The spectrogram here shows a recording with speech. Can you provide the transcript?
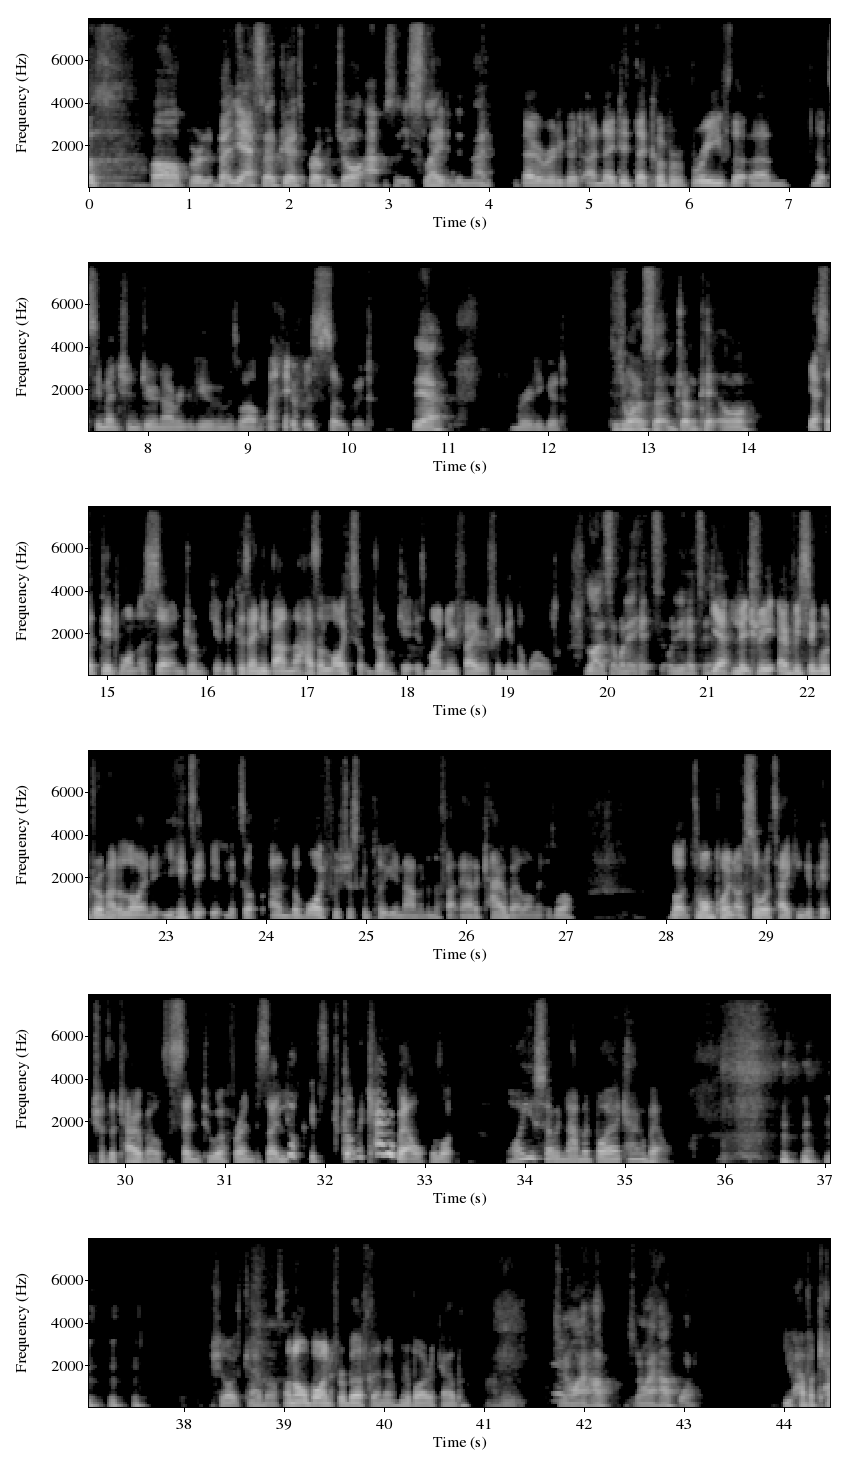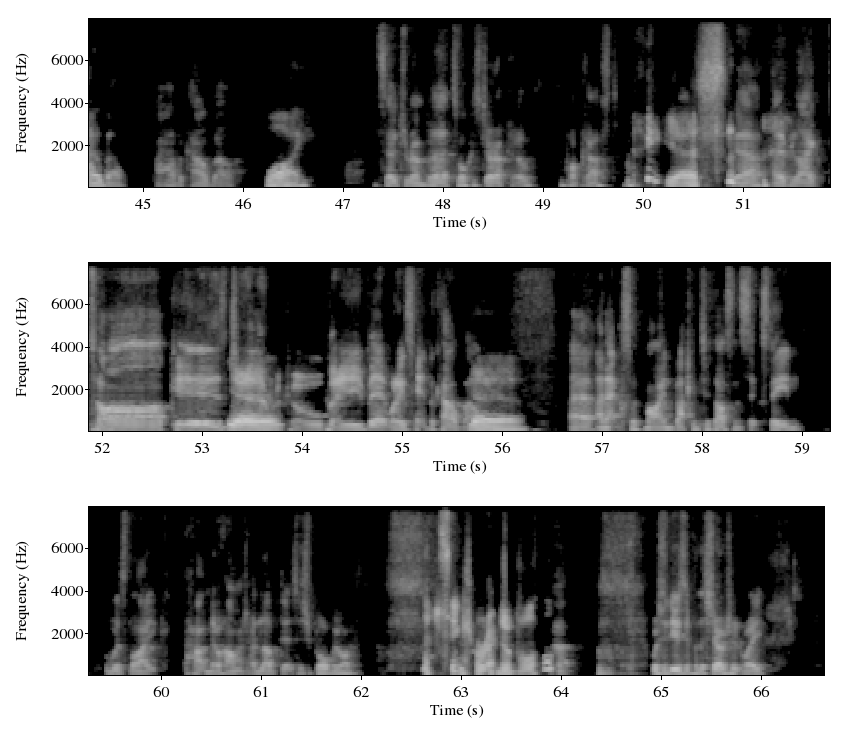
oh, brilliant. But yeah, so good. Broken Jaw absolutely slayed it, didn't they? They were really good, and they did their cover of "Breathe" that um, Nutsy mentioned during our interview with him as well, and it was so good, Yeah. really good. Did you want a certain drum kit or? Yes, I did want a certain drum kit because any band that has a light up drum kit is my new favorite thing in the world. Lights up when it hits it, when you hit it. Yeah, literally every single drum had a light in it. You hit it, it lit up, and the wife was just completely enamored in the fact they had a cowbell on it as well. Like at one point, I saw her taking a picture of the cowbell to send to her friend to say, "Look, it's got a cowbell." I was like, "Why are you so enamored by a cowbell?" She likes cowbells. I know I'm buying her for a birthday now. I'm going to buy her a cowbell. Do you know I have? Do you know I have one? You have a cowbell? I have a cowbell. Why? So do you remember Talk Is Jericho? podcast. yes. Yeah, and it'd be like, "Talk is Yeah. Jericho, baby," when he's hitting the cowbell. Yeah. Uh, an ex of mine back in 2016 was like, "How know how much I loved it," so she bought me one. That's incredible. Yeah. we should use it for the show, shouldn't we?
